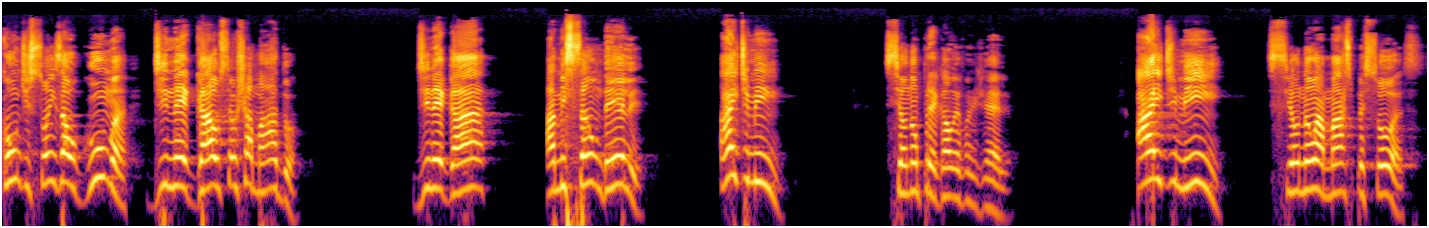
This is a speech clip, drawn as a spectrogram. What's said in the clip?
condições alguma de negar o seu chamado, de negar a missão dele. Ai de mim, se eu não pregar o Evangelho. Ai de mim, se eu não amar as pessoas.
